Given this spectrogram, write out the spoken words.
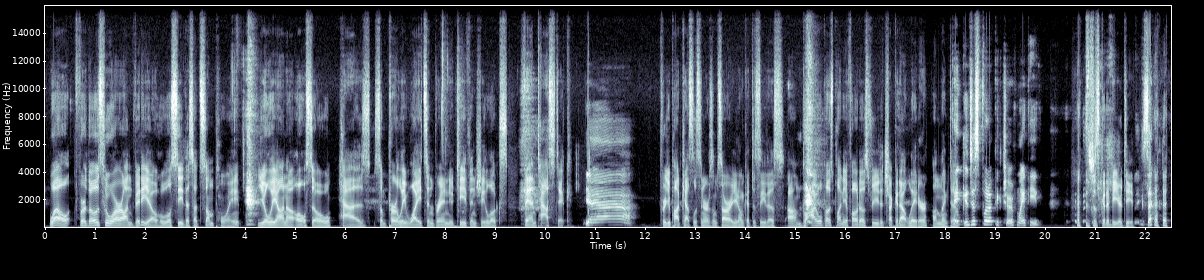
Well, for those who are on video who will see this at some point, Juliana also has some pearly whites and brand new teeth, and she looks fantastic. Yeah. For you podcast listeners, I'm sorry you don't get to see this, um, but I will post plenty of photos for you to check it out later on LinkedIn. You. Just put a picture of my teeth. it's just going to be your teeth. Exactly.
